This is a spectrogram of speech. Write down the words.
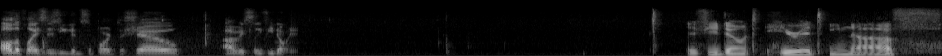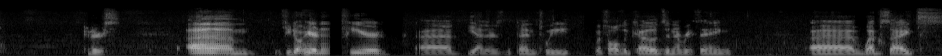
All the places you can support the show. Obviously, if you don't, If you don't hear it enough. Um, if you don't hear enough here, uh, yeah, there's the pen tweet with all the codes and everything, uh, websites.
